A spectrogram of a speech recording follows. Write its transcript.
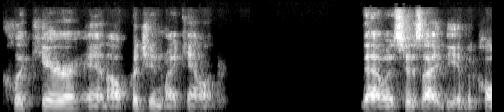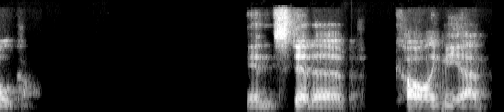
Click here and I'll put you in my calendar. That was his idea of a cold call. Instead of calling me up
